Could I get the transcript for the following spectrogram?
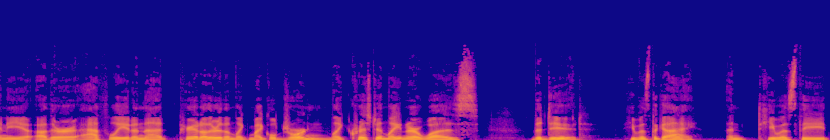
any other athlete in that period, other than like Michael Jordan. Like Christian Laettner was the dude. He was the guy, and he was the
